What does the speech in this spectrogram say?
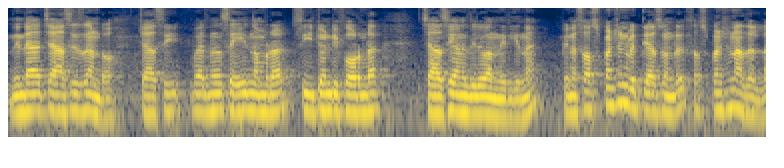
ഇതിന്റെ ചാസീസ് കണ്ടോ? ചാസി വരുന്നത് സെയിം നമ്മുടെ സി ട്വന്റി ഫോറിന്റെ ചാസിയാണ് ഇതിൽ വന്നിരിക്കുന്നത്. പിന്നെ സസ്പെൻഷൻ വ്യത്യാസമുണ്ട്. സസ്പെൻഷൻ അതല്ല.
